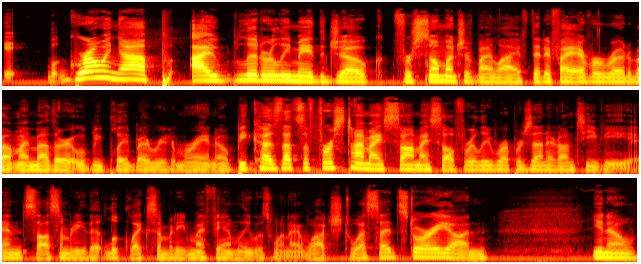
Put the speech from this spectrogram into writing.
it- growing up, I literally made the joke for so much of my life that if I ever wrote about my mother, it would be played by Rita Moreno because that's the first time I saw myself really represented on TV and saw somebody that looked like somebody in my family was when I watched West Side Story on, you know,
